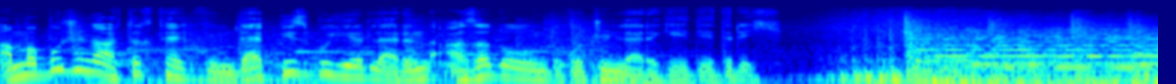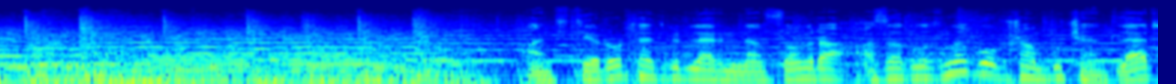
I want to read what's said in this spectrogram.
Amma bu gün artıq təqvimdə biz bu yerlərin azad olunduğu günləri qeyd edirik. Antiterror tədbirlərindən sonra azadlığına qovuşan bu kəndlər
